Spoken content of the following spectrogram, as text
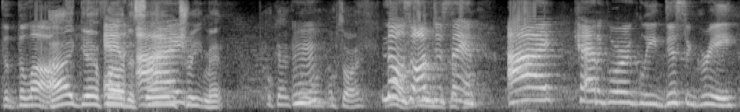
the, the law. I give her And the same I- treatment. Okay, mm-hmm. on. I'm sorry. No, Go so. I'm just saying, I categorically disagree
